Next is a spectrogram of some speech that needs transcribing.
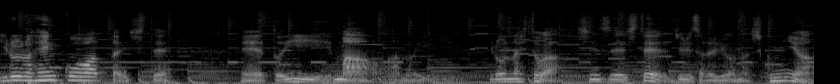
いろいろ変更はあったりしてえっ、といいまああのいいいろんな人が申請して受理されるような仕組みには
